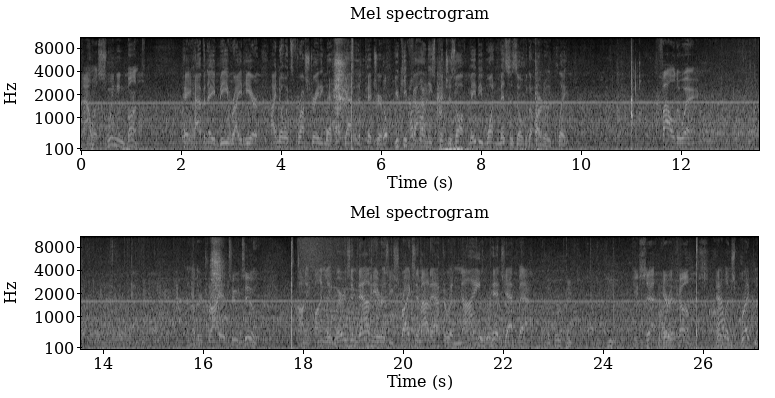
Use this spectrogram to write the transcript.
Now a swinging bunt. Hey, have an AB right here. I know it's frustrating the heck out of the pitcher. You keep fouling these pitches off, maybe one misses over the heart of the plate. Fouled away. Another try at 2-2. Donnie finally wears him down here as he strikes him out after a nine-pitch at-bat. He's set. Here it comes. Alex Bregman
